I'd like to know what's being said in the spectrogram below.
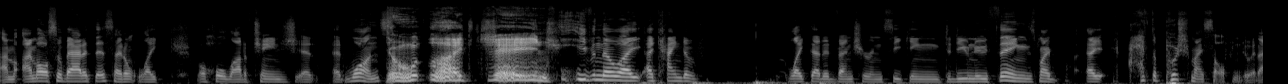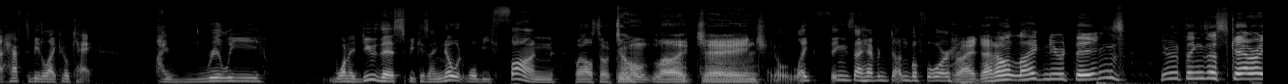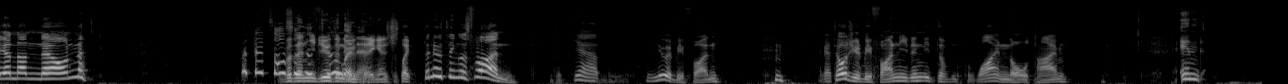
I'm I'm also bad at this. I don't like a whole lot of change at, at once. Don't like change. Even though I, I kind of like that adventure and seeking to do new things, my I, I have to push myself into it. I have to be like, okay, I really want to do this because I know it will be fun. But also don't like change. I don't like things I haven't done before. Right. I don't like new things. New things are scary and unknown. But that's also but then the you do the new in it. thing, and it's just like the new thing was fun. It's like, yeah, you knew it'd be fun. like I told you it'd be fun. You didn't need to whine the whole time. And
